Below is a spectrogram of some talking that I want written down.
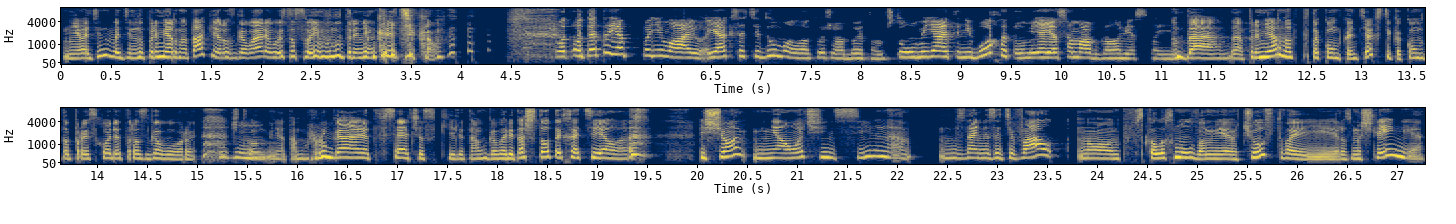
не один в один, но примерно так я разговариваю со своим внутренним критиком. Вот, вот это я понимаю. Я, кстати, думала тоже об этом, что у меня это не Бог, это у меня я сама в голове своей. Да, да, примерно в таком контексте каком-то происходят разговоры, угу. что он меня там ругает всячески или там говорит, а что ты хотела? Еще меня очень сильно не знаю, не задевал, но он всколыхнул во мне чувства и размышления,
